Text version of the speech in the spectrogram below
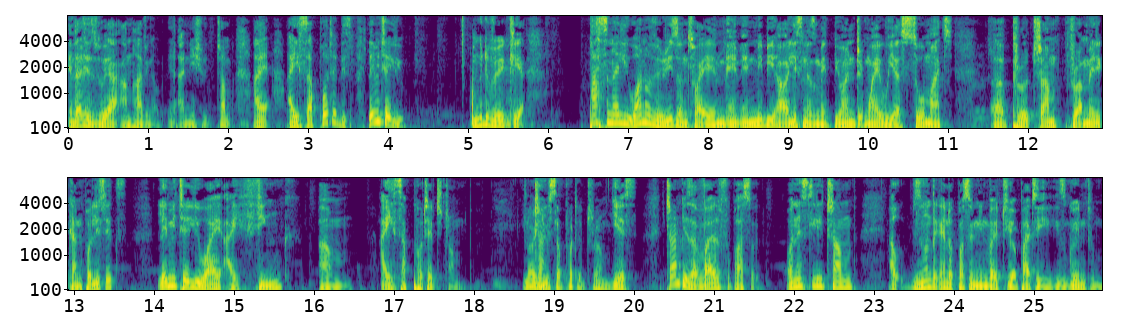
And that is where I'm having a, an issue with Trump. I, I supported this. Let me tell you, I'm going to be very clear. Personally, one of the reasons why, and, and, and maybe our listeners might be wondering why we are so much uh, pro Trump, pro American politics, let me tell you why I think um, I supported Trump. No, Trump- you supported Trump. Yes, Trump is a vileful person. Honestly, Trump uh, is not the kind of person you invite to your party. He's going to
